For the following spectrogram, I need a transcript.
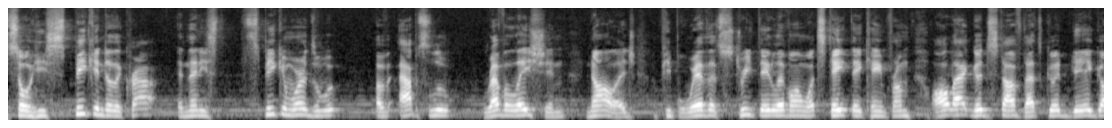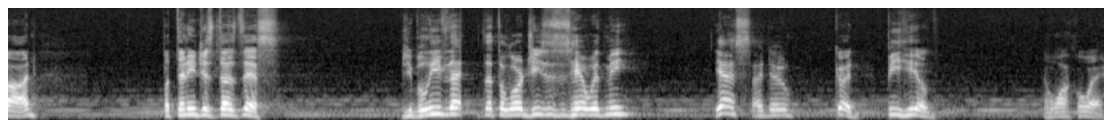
so he's speaking to the crowd, and then he's speaking words of, of absolute revelation, knowledge people, where the street they live on, what state they came from, all that good stuff. That's good, gay God. But then he just does this. Do you believe that, that the Lord Jesus is here with me? Yes, I do. Good. Be healed and walk away.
